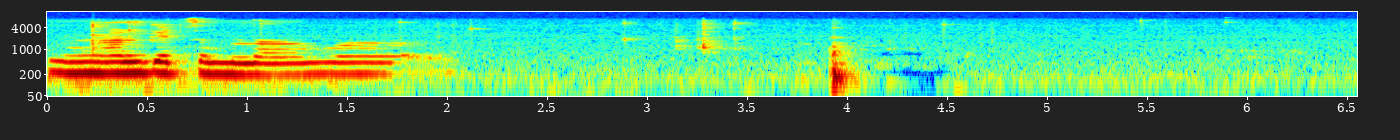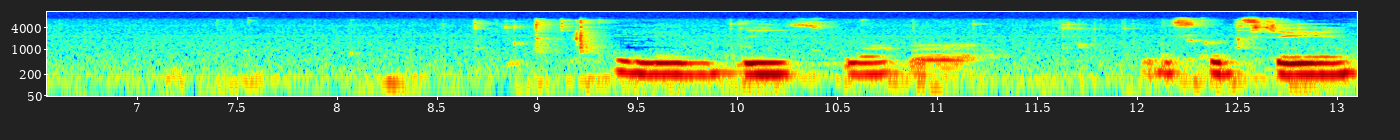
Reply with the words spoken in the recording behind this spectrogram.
Mm, I'll get some lava. Leave this block. This could stay.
